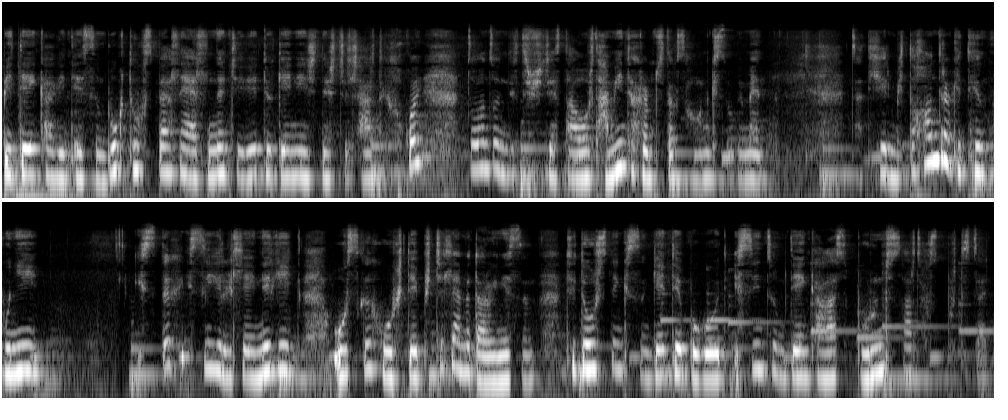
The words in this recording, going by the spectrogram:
Би ДНК-гийн тестэн бүх төгс байгалийн алиндан ч ирээдүйн гений инженерчил шаардлагахгүй 100 100 нэр дэвшээс та өөрт хамгийн тохиромжтойг сонгоно гэсэн үг юм байна. За тэгэхээр митохондри гэдэг нь хүний эсдэх, эсийн хэрэглээ энергийг үүсгэх үүрэгтэй бичил амьд организм. Тэд өөрсдийн гэсэн гентэй бөгөөд эсийн цөм ДНК-аас бүрэн тусгаар зогс бүтцээж,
